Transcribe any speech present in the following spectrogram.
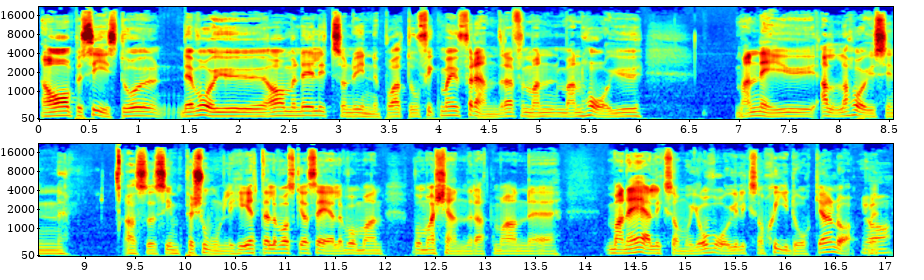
Ja, precis. Då, det var ju... Ja, men det är lite som du är inne på att då fick man ju förändra för man, man har ju... Man är ju... Alla har ju sin... Alltså sin personlighet eller vad ska jag säga eller vad man, vad man känner att man... eh, Man är liksom och jag var ju liksom skidåkaren då. Men, Ja.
